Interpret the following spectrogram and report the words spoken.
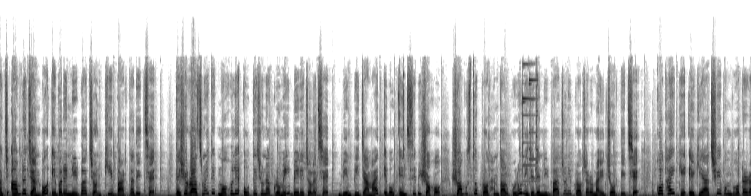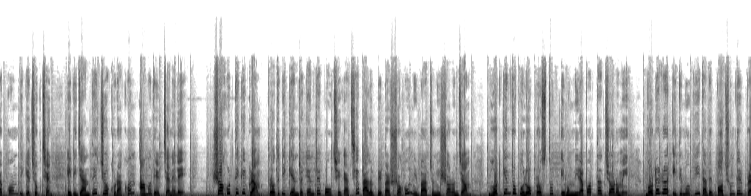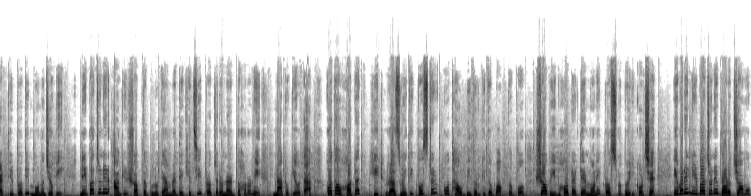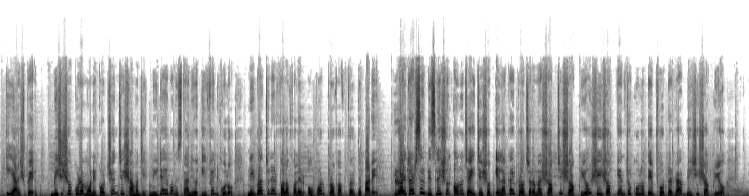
আজ আমরা জানব এবারের নির্বাচন কি বার্তা দিচ্ছে। দেশের রাজনৈতিক মহলে উত্তেজনা ক্রমেই বেড়ে চলেছে। বিএনপি জামায়াত এবং এনসিপি সহ সমস্ত প্রধান দলগুলো নিজেদের নির্বাচনী প্রচারণায় জোর দিচ্ছে। কোথায় কে এগিয়ে আছে এবং ভোটাররা কোন দিকে ঝুঁকছেন, এটি জানতে চোখ রাখুন আমাদের চ্যানেলে। শহর থেকে গ্রাম, প্রতিটি কেন্দ্রে কেন্দ্রে পৌঁছে গেছে ব্যালট পেপার সহ নির্বাচনী সরঞ্জাম। ভোট কেন্দ্রগুলো প্রস্তুত এবং নিরাপত্তা চরমে ভোটাররা ইতিমধ্যেই তাদের পছন্দের প্রার্থীর প্রতি মনোযোগী। নির্বাচনের আগের সপ্তাহগুলোতে আমরা দেখেছি প্রচারণার ধরনে নাটকীয়তা। কোথাও হঠাৎ হিট রাজনৈতিক পোস্টার, কোথাও বিতর্কিত বক্তব্য, সবই ভোটারদের মনে প্রশ্ন তৈরি করছে। এবারের নির্বাচনে বড় চমক কি আসবে? বিশেষজ্ঞরা মনে করছেন যে সামাজিক মিডিয়া এবং স্থানীয় ইভেন্টগুলো নির্বাচনের ফলাফলের ওপর প্রভাব ফেলতে পারে। রয়টার্সের বিশ্লেষণ অনুযায়ী যেসব এলাকায় প্রচারণা সবচেয়ে সক্রিয়, সেই সব কেন্দ্রগুলোতে ভোটাররা বেশি সক্রিয়।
